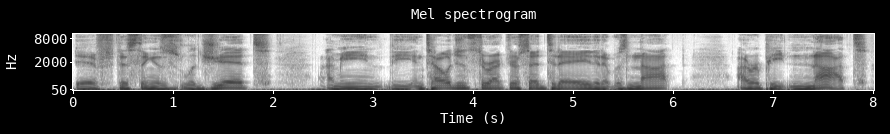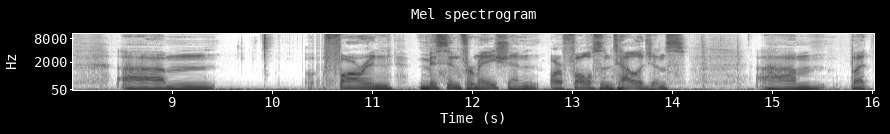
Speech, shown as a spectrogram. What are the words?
if this thing is legit. I mean, the intelligence director said today that it was not, I repeat, not um, foreign misinformation or false intelligence. Um, but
